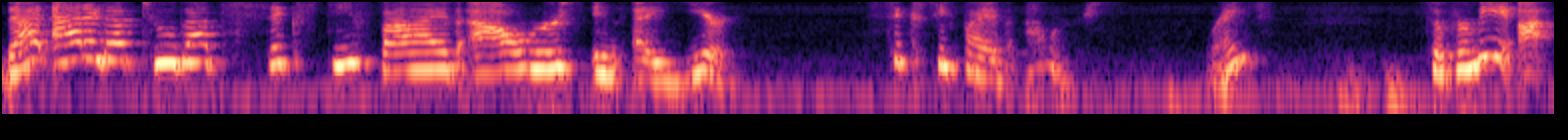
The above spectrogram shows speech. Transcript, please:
That added up to about 65 hours in a year. 65 hours, right? So for me, I,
